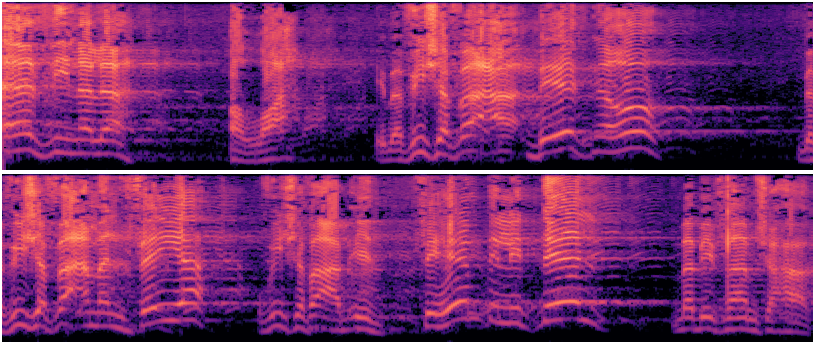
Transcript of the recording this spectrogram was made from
أذن له. الله. يبقى في شفاعة بإذن أهو. يبقى في شفاعة منفية وفي شفاعة بإذن. فهمت الاثنين ما بيفهمش حاجة.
